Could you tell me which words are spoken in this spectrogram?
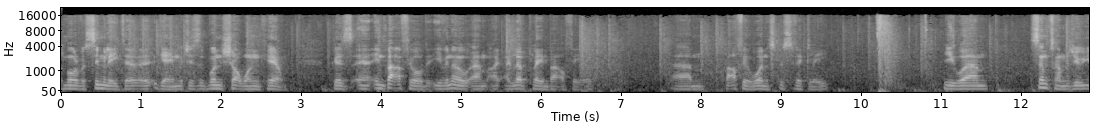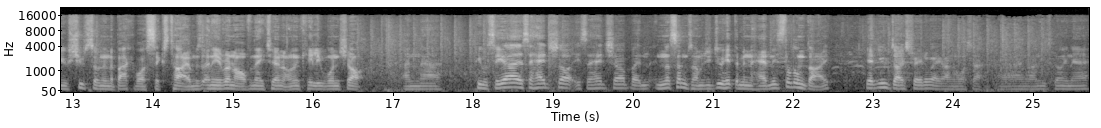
more of a simulator uh, game, which is one shot, one kill. Because uh, in Battlefield, even though um, I, I, love playing Battlefield, um, Battlefield 1 specifically, you um, sometimes you, you shoot someone in the back about six times and they run off and they turn on and kill you one shot. And uh, people say, yeah, it's a headshot, it's a headshot, but and sometimes you do hit them in the head and they still don't die. Yet you die straight away. Hang on, what's that? Uh, hang on, he's going there.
